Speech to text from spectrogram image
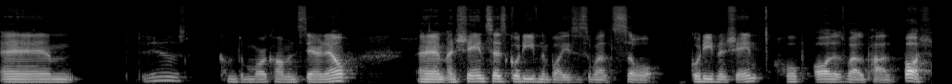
Um, come to more comments there now. Um, and Shane says good evening, boys, as well. So Good evening, Shane. Hope all is well, pal. But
